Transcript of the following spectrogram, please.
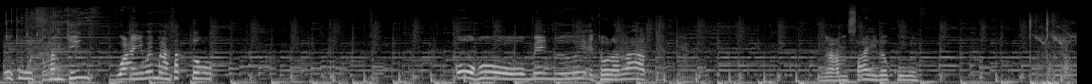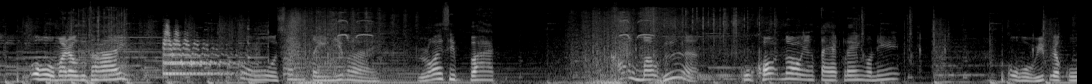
โอ้โหถามจริง วายยังไม่มาสักตัวโอ้โห แม่งเอ้ย ไอ้โทรราชงามไส้แล้วกู โอ้โห มาดาวสุดท้าย โอ้โหส้นตีนยี่ไหมร้อยสิบบาท เข้ามาเพื่อ กูเคาะนอกยังแตกแรงกว่านี้ โอ้โห วิบแล้วกู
